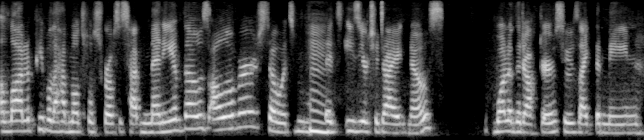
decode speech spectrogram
a lot of people that have multiple sclerosis have many of those all over so it's hmm. it's easier to diagnose. One of the doctors who's like the main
